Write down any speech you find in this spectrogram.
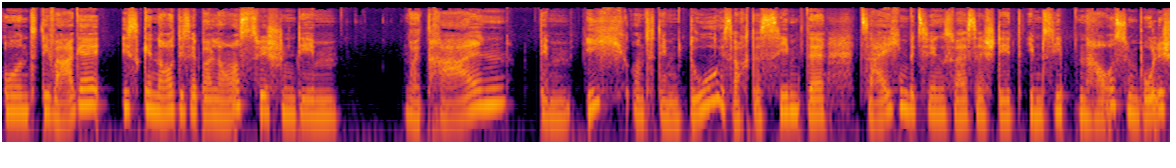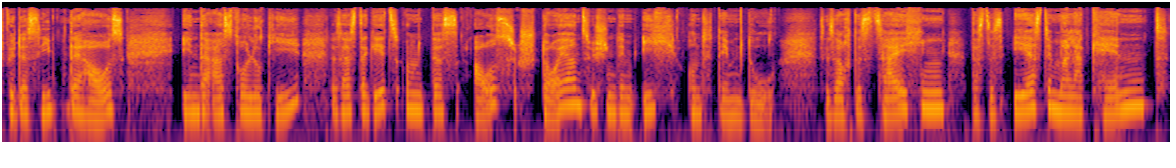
Und die Waage ist genau diese Balance zwischen dem neutralen, dem Ich und dem Du ist auch das siebte Zeichen, beziehungsweise steht im siebten Haus, symbolisch für das siebte Haus in der Astrologie. Das heißt, da geht es um das Aussteuern zwischen dem Ich und dem Du. Es ist auch das Zeichen, das das erste Mal erkennt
